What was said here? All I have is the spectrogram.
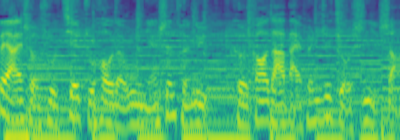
肺癌手术切除后的五年生存率可高达百分之九十以上，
